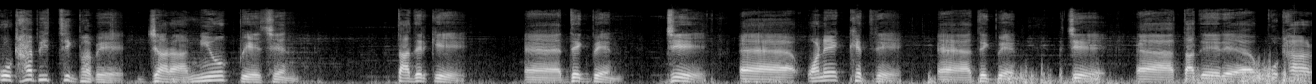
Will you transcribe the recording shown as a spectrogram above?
কোঠাভিত্তিকভাবে যারা নিয়োগ পেয়েছেন, তাদেরকে দেখবেন যে অনেক ক্ষেত্রে দেখবেন যে তাদের কোঠার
